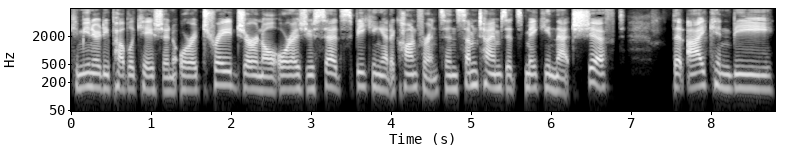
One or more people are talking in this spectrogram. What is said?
community publication or a trade journal, or as you said, speaking at a conference. And sometimes it's making that shift that I can be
